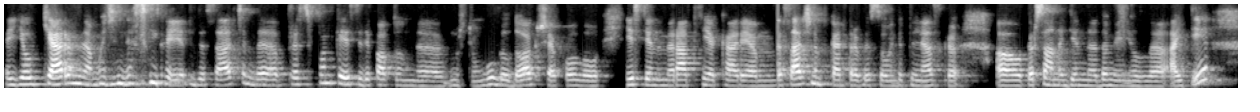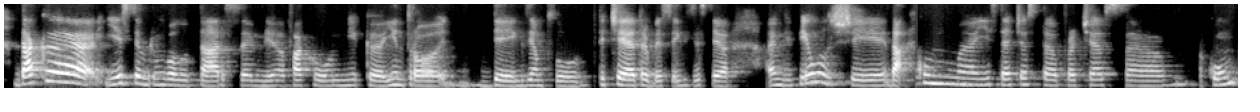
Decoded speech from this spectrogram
Eu chiar îmi imaginez un caiet de sarcină, dar presupun că este de fapt un, nu știu, un Google Doc și acolo este enumerat fiecare sarcină pe care trebuie să o îndeplinească o persoană din domeniul IT. Dacă este vreun voluntar să-mi facă un mic intro, de exemplu, de ce trebuie să existe MVP-ul și da, cum este acest proces acum,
